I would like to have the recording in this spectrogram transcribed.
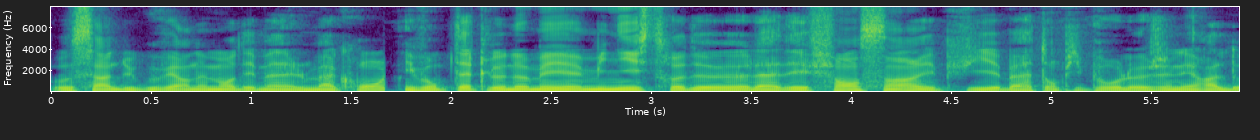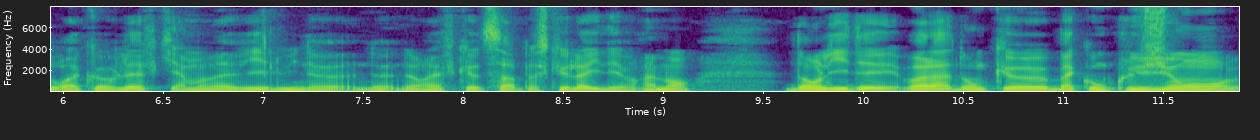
au sein du gouvernement d'Emmanuel Macron. Ils vont peut-être le nommer ministre de la Défense, hein, et puis bah tant pis pour le général Dourakovlev qui à mon avis lui ne, ne, rêve que de ça, parce que là il est vraiment dans l'idée. Voilà, donc bah, conclusion,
